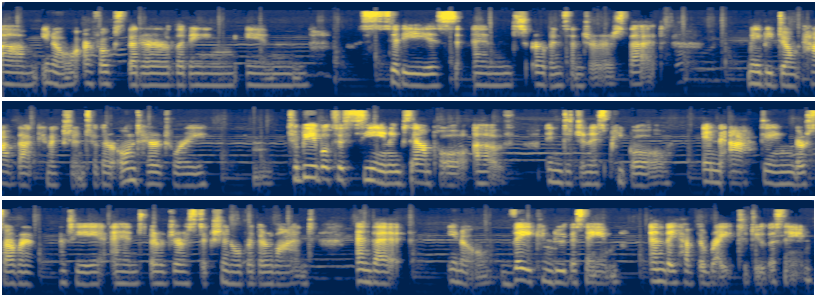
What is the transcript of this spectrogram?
um, you know, our folks that are living in cities and urban centers that maybe don't have that connection to their own territory, to be able to see an example of Indigenous people enacting their sovereignty and their jurisdiction over their land, and that, you know, they can do the same and they have the right to do the same.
